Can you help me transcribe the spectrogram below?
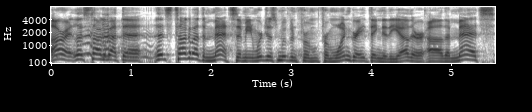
All right, let's talk about the let's talk about the Mets. I mean, we're just moving from from one great thing to the other. Uh, the Mets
